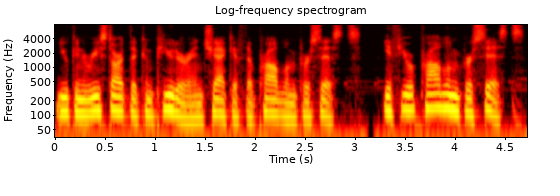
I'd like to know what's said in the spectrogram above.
you can restart the computer and check if the problem persists. If your problem persists,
